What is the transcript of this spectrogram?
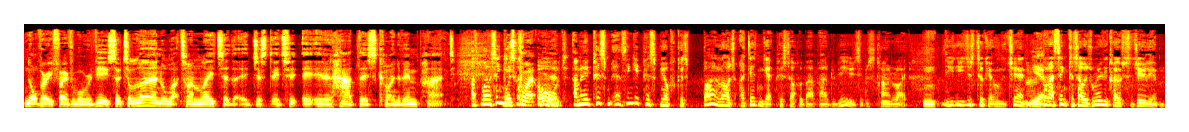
not very favourable review. So to learn all that time later that it just it it, it had had this kind of impact I, well, I think was quite yeah. odd. I mean, it pissed me. I think it pissed me off because, by and large, I didn't get pissed off about bad reviews. It was kind of like mm. you, you just took it on the chin. Yeah. But I think because I was really close to Julian,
